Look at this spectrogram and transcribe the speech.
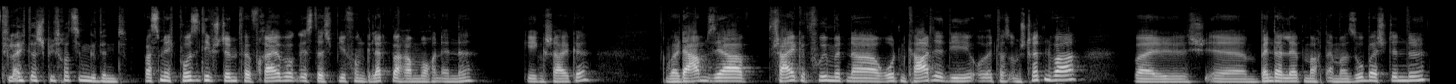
vielleicht das Spiel trotzdem gewinnt. Was mich positiv stimmt für Freiburg ist das Spiel von Gladbach am Wochenende gegen Schalke. Weil da haben sie ja Schalke früh mit einer roten Karte, die etwas umstritten war, weil äh, Benderlab macht einmal so bei Stindl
